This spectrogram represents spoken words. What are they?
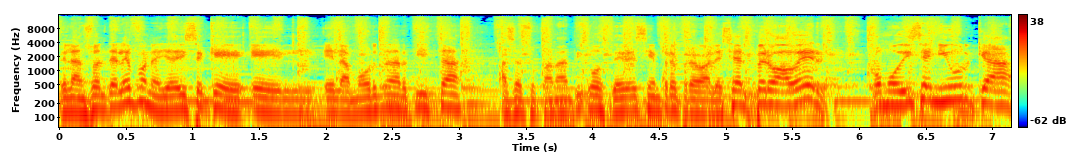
le lanzó el teléfono. Ella dice que el, el amor de un artista hacia sus fanáticos debe siempre prevalecer. Pero a ver, como dice Niurka,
